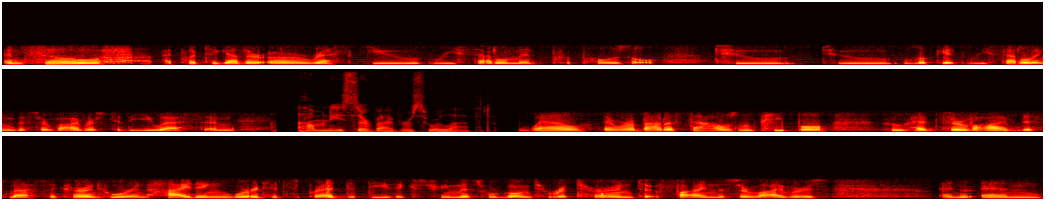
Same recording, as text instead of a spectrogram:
And so I put together a rescue resettlement proposal to to look at resettling the survivors to the U.S. And how many survivors were left? Well, there were about a thousand people who had survived this massacre and who were in hiding. Word had spread that these extremists were going to return to find the survivors. And, and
